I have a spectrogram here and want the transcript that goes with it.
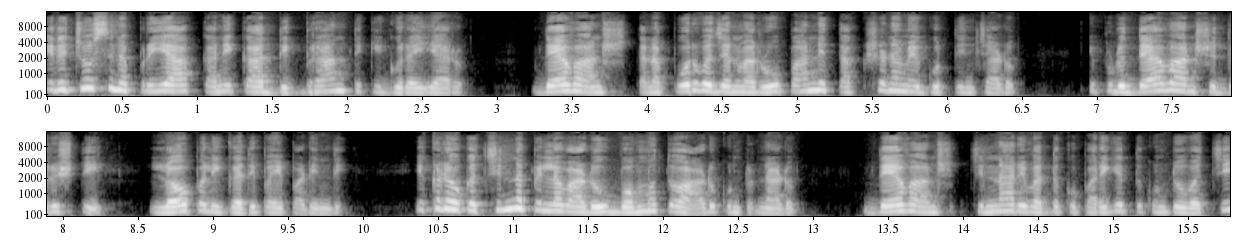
ఇది చూసిన ప్రియా కనిక దిగ్భ్రాంతికి గురయ్యారు. దేవాంష్ తన పూర్వజన్మ రూపాన్ని తక్షణమే గుర్తించాడు. ఇప్పుడు దేవాంశ్ దృష్టి లోపలి గదిపై పడింది. ఇక్కడ ఒక చిన్న పిల్లవాడు బొమ్మతో ఆడుకుంటున్నాడు. దేవాంశ్ చిన్నారి వద్దకు పరిగెత్తుకుంటూ వచ్చి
